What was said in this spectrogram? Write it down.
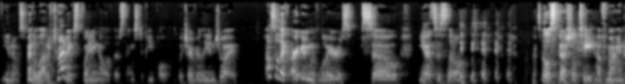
you know, spend a lot of time explaining all of those things to people, which I really enjoy. I also like arguing with lawyers. So, you know, it's this little it's a little specialty of mine.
